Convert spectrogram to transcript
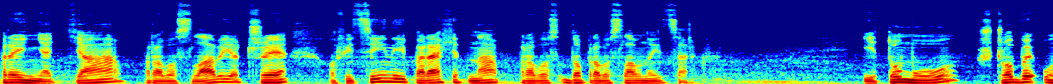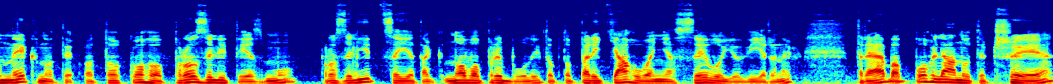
прийняття православ'я чи офіційний перехід на правос... до православної церкви. І тому, щоб уникнути отакого прозелітизму, прозеліт це є так новоприбулий, тобто перетягування силою вірних, треба поглянути, чи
